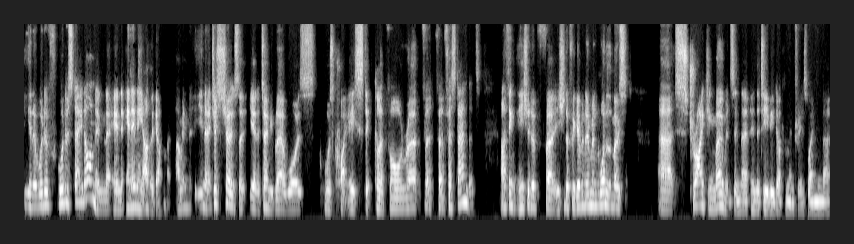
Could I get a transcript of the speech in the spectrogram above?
you know, would have would have stayed on in, in in any other government. I mean, you know, it just shows that you know Tony Blair was was quite a stickler for uh, for, for, for standards. I think he should have uh, he should have forgiven him. And one of the most uh, striking moments in the in the TV documentary is when uh,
